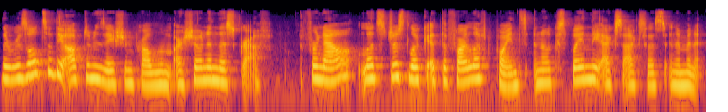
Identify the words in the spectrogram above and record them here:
The results of the optimization problem are shown in this graph. For now, let's just look at the far left points and I'll explain the x-axis in a minute.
